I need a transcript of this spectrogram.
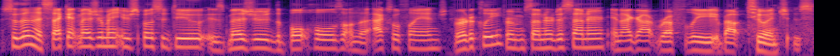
So then the second measurement you're supposed to do is measure the bolt holes on the axle flange vertically from center to center, and I got roughly about 2 inches.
